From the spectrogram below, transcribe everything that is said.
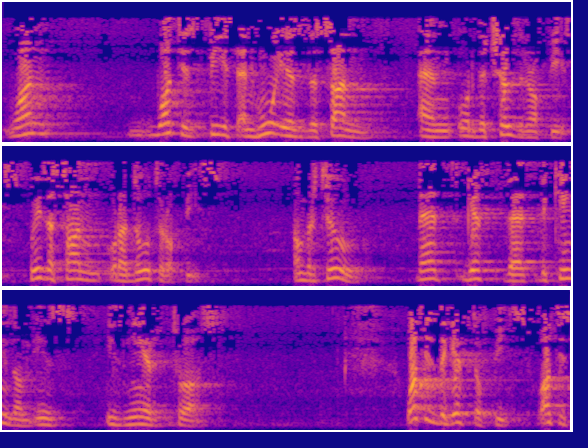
one, what is peace and who is the son and or the children of peace? Who is a son or a daughter of peace? Number two, that gift that the kingdom is, is near to us. What is the gift of peace? What is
